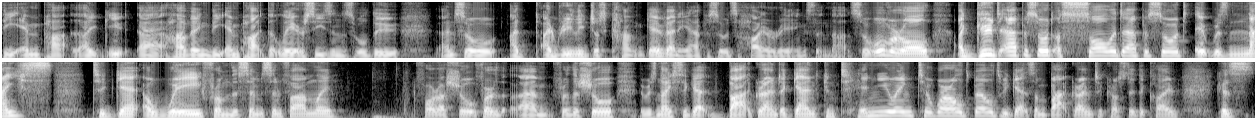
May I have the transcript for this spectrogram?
the impact like uh, having the impact that later seasons will do and so I, I really just can't give any episodes higher ratings than that so overall a good episode a solid episode it was nice to get away from the simpson family for a show for um for the show. It was nice to get background again, continuing to world build. We get some background to Krusty the Clown because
